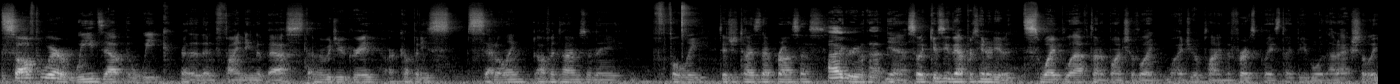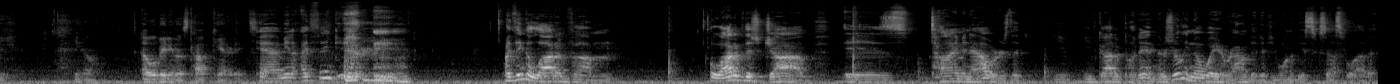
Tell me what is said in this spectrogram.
software weeds out the weak rather than finding the best. I mean, would you agree? Are companies settling oftentimes when they fully digitize that process? I agree with that. Yeah, so it gives you the opportunity to swipe left on a bunch of like, why'd you apply in the first place type people without actually, you know, elevating those top candidates. Yeah, I mean, I think I think a lot of um, a lot of this job is time and hours that you you've got to put in. There's really no way around it if you want to be successful at it.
